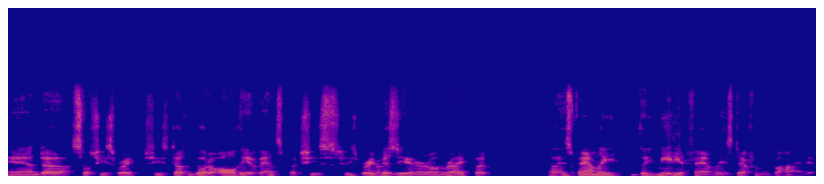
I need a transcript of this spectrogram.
and uh, so she's right. She doesn't go to all the events, but she's she's very busy in her own right. But uh, his family, the immediate family, is definitely behind him.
